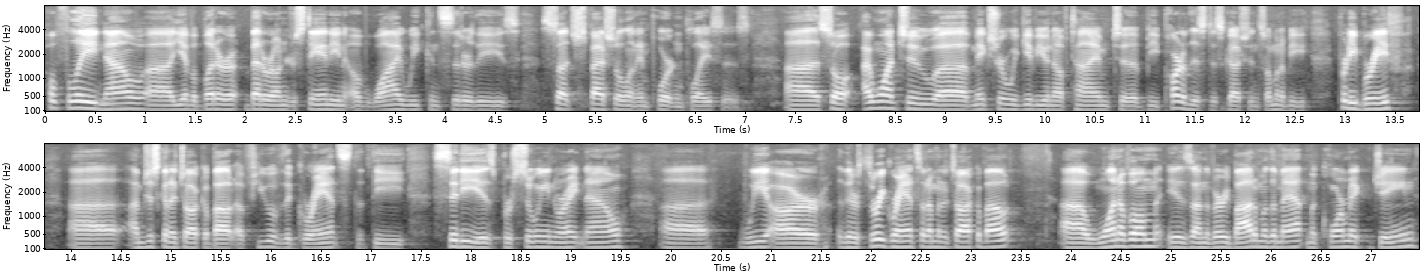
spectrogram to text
hopefully now uh, you have a better, better understanding of why we consider these such special and important places. Uh, so I want to uh, make sure we give you enough time to be part of this discussion. So I'm going to be pretty brief. Uh, I'm just going to talk about a few of the grants that the city is pursuing right now. Uh, we are, there are three grants that I'm going to talk about. Uh, one of them is on the very bottom of the map, McCormick Jane.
